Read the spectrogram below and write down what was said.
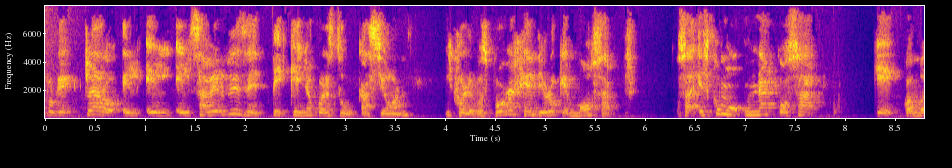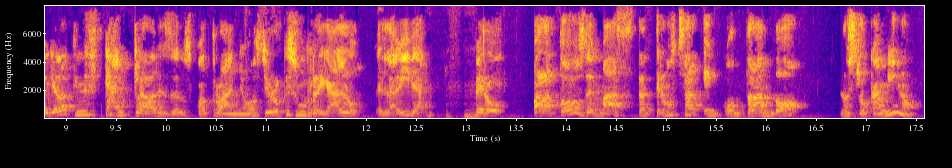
porque claro, el, el, saber desde pequeño cuál es tu vocación, híjole, pues poca gente, yo creo que Mozart, o sea, es como una cosa que cuando ya la tienes tan clara desde los cuatro años, yo creo que es un regalo de la vida, pero para todos los demás tenemos que estar encontrando nuestro camino.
